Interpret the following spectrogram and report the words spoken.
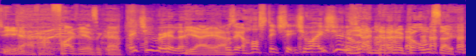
you? Yeah, about five years ago. Did you really? Yeah, yeah. Was it a hostage situation? Or? Yeah, no, no, but also uh,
